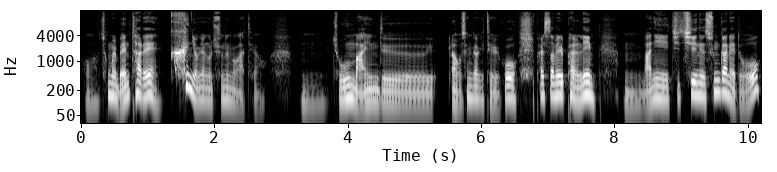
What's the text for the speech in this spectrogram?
어, 정말 멘탈에 큰 영향을 주는 것 같아요. 음, 좋은 마인드 라고 생각이 들고 8318님 음, 많이 지치는 순간에도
